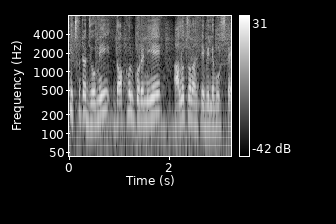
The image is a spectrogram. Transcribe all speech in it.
কিছুটা জমি দখল করে নিয়ে আলোচনার টেবিলে বসতে।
